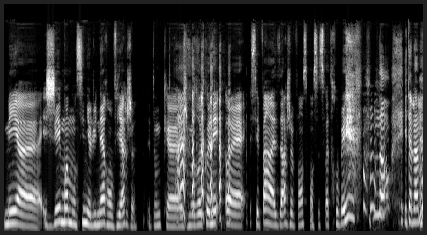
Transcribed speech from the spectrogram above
Mais j'ai moi mon signe lunaire en Vierge, donc euh, je me reconnais. Ouais, c'est pas un hasard, je pense, qu'on se soit trouvé. non. Et ta maman,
